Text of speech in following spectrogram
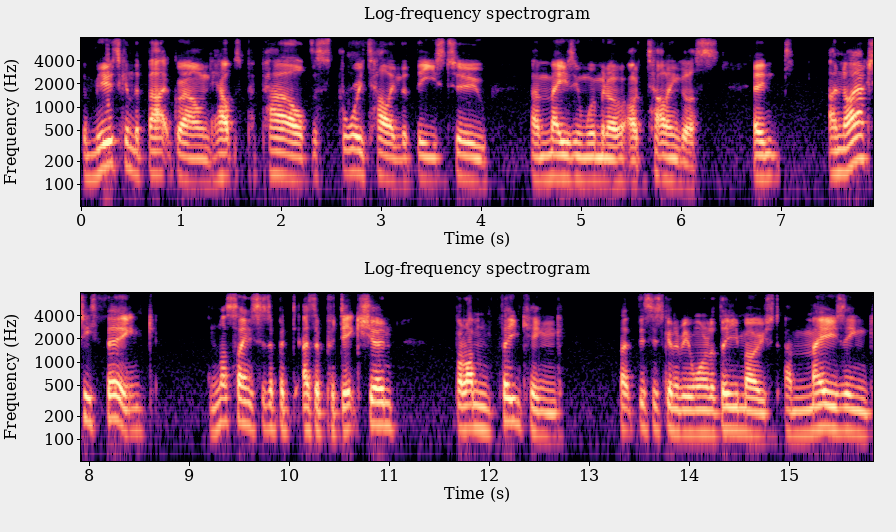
the music in the background helps propel the storytelling that these two amazing women are, are telling us, and and I actually think I'm not saying this as a as a prediction, but I'm thinking that this is going to be one of the most amazing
